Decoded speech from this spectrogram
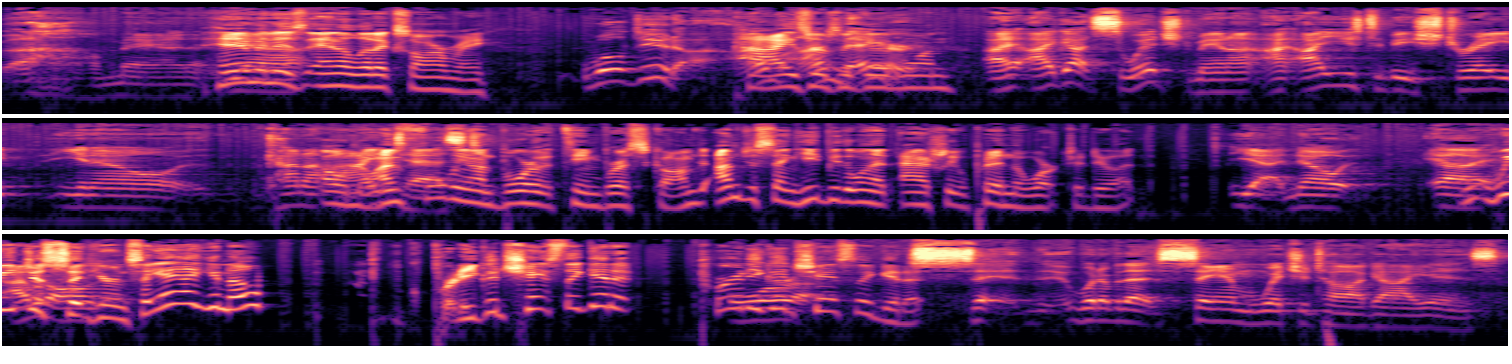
Oh man, Him and his analytics army. Well, dude, I, Kaiser's I'm a good one. I, I got switched, man. I, I- used to be straight, you know, kind of. Oh no, I'm fully on board with Team Briscoe. I'm, I'm just saying he'd be the one that actually put in the work to do it. Yeah, no. Uh, we I just sit al- here and say, yeah, you know, pretty good chance they get it. Pretty or, good uh, chance they get it. Sa- whatever that Sam Wichita guy is,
